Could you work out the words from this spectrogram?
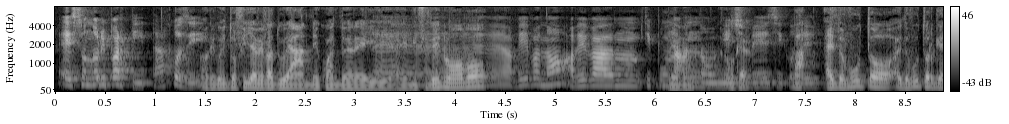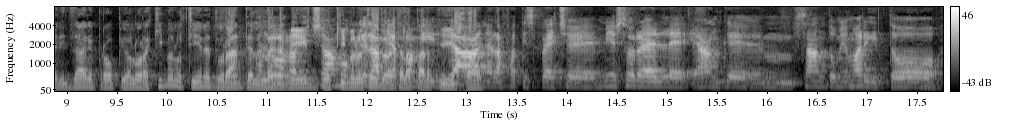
e sono ripartita così. Ok, quindi tuo figlio aveva due anni quando eri eh, iniziato di nuovo? Eh, aveva, no, aveva mm, tipo un Bene. anno, dieci okay. mesi così. Ma hai, dovuto, hai, dovuto, organizzare proprio, allora chi me lo tiene durante l'allenamento, allora, diciamo chi me lo tiene durante la partita? Nella fattispecie mie sorelle e anche mh, mm, Santo, mio marito,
